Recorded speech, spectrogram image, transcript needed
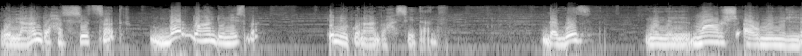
واللي عنده حساسية صدر برضه عنده نسبة إنه يكون عنده حساسية أنف. ده جزء من ال march أو من ال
